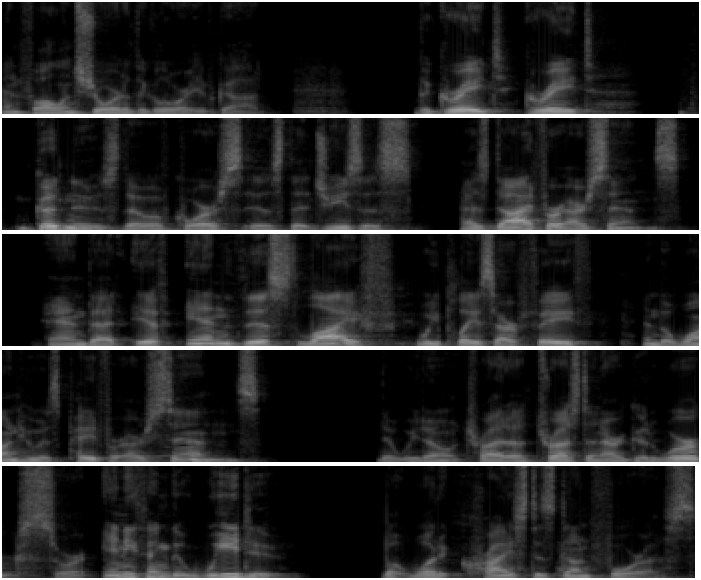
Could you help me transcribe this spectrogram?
and fallen short of the glory of God. The great, great good news, though, of course, is that Jesus has died for our sins, and that if in this life we place our faith in the one who has paid for our sins, that we don't try to trust in our good works or anything that we do, but what Christ has done for us,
